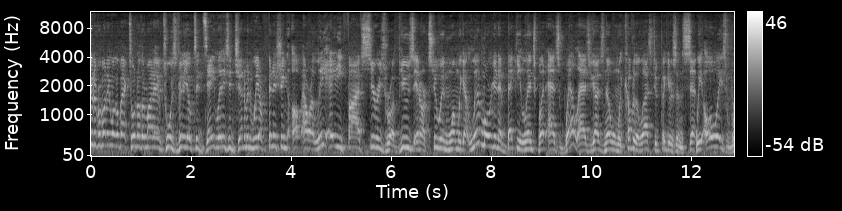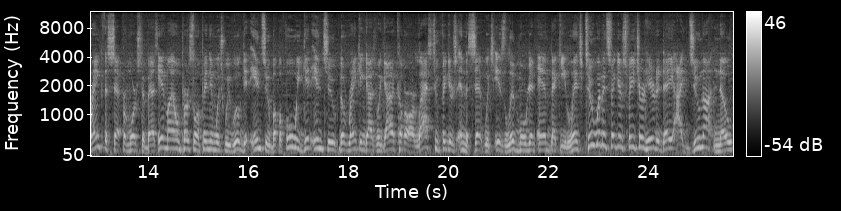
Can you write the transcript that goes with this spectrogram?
good, everybody? Welcome back to another My Damn Toys video. Today, ladies and gentlemen, we are finishing up our Elite 85 series reviews in our 2-in-1. We got Liv Morgan and Becky Lynch, but as well as, you guys know, when we cover the last two figures in the set, we always rank the set from worst to best, in my own personal opinion, which we will get into. But before we get into the ranking, guys, we got to cover our last two figures in the set, which is Liv Morgan and Becky Lynch. Two women's figures featured here today. I do not know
